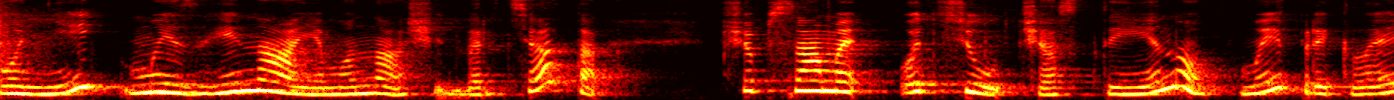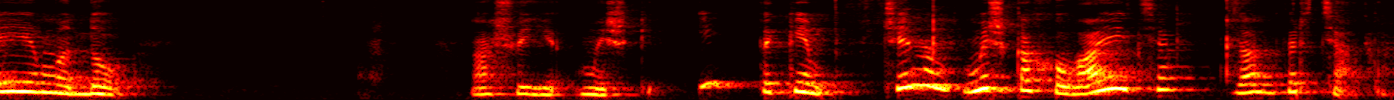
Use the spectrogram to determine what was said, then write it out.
по ній ми згинаємо наші дверцята, щоб саме оцю частину ми приклеїмо до нашої мишки. І таким чином мишка ховається за дверцята.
